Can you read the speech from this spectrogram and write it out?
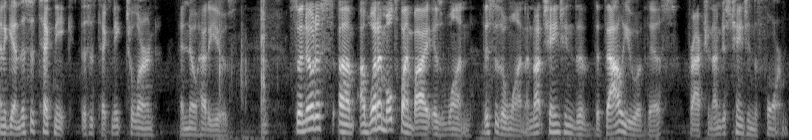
and again, this is technique. This is technique to learn and know how to use. So notice um, uh, what I'm multiplying by is 1. This is a 1. I'm not changing the, the value of this fraction. I'm just changing the form.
